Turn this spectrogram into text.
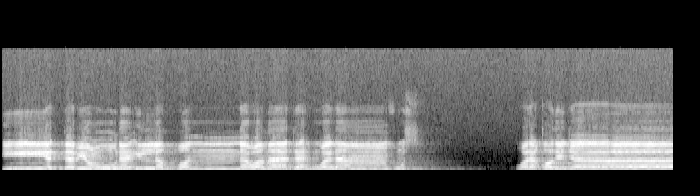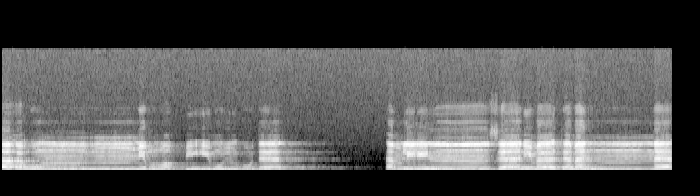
إن يتبعون إلا الظن وما تهوى الأنفس ولقد جاءهم من ربهم الهدى. أم للإنسان ما تمنى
